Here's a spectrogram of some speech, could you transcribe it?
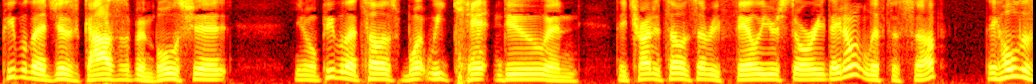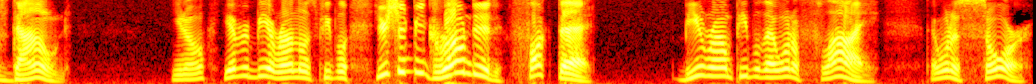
people that just gossip and bullshit you know, people that tell us what we can't do and they try to tell us every failure story, they don't lift us up. They hold us down. You know, you ever be around those people? You should be grounded. Fuck that. Be around people that want to fly, that want to soar,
